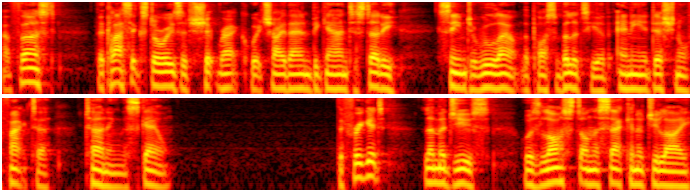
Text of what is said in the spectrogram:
At first, the classic stories of shipwreck, which I then began to study, seemed to rule out the possibility of any additional factor turning the scale. The frigate La Medusa was lost on the 2nd of July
